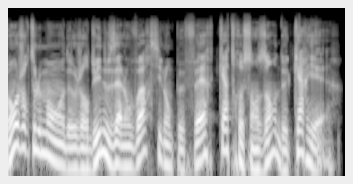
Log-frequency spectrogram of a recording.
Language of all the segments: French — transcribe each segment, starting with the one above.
Bonjour tout le monde, aujourd'hui nous allons voir si l'on peut faire 400 ans de carrière.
